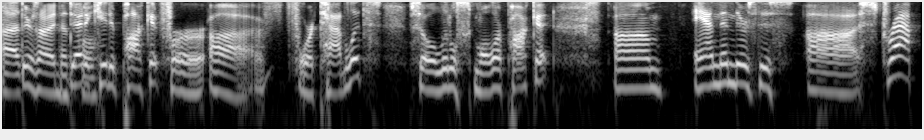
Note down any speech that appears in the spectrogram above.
Uh, There's a that's cool. dedicated pocket for uh, for tablets, so a little smaller pocket. Um, and then there's this uh, strap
